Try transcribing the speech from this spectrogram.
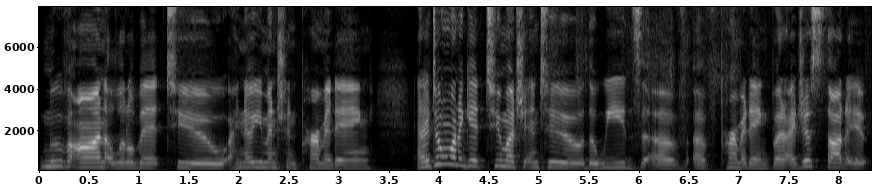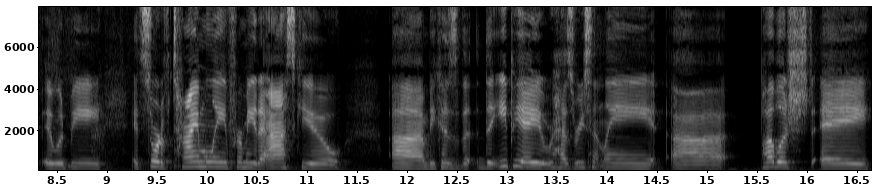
move on a little bit to I know you mentioned permitting, and I don't want to get too much into the weeds of, of permitting, but I just thought it, it would be it's sort of timely for me to ask you uh, because the, the EPA has recently uh, published a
